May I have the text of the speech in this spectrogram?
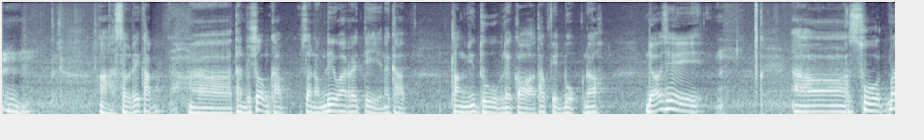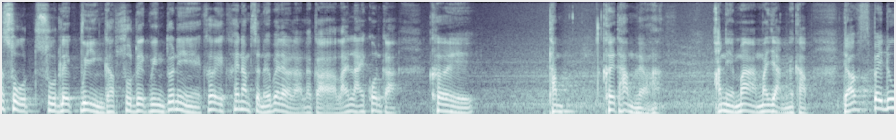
สวัสดีครับท่านผู้ชมครับ สนมดีวารตีนะครับทั้ง YouTube แล้วก็ทั้ง Facebook เนาะเดี๋ยวจะอ่สูตรมาสูตรสูตรเหล็กวิ่งครับสูตรเหล็กวิ่งตัวนี้เคยเคยนำเสนอไปแล้วล่ะแล้วก็หลายๆคนก็เคยทำเคยทำแล้วฮะอันนี้มามาย้ำนะครับ เดี๋ยวไปดู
